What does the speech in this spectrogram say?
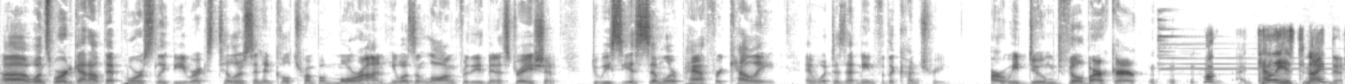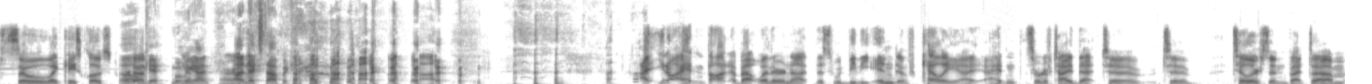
Uh, once word got out that poor sleepy Rex Tillerson had called Trump a moron, he wasn't long for the administration. Do we see a similar path for Kelly? And what does that mean for the country? Are we doomed, Phil Barker? well, Kelly has denied this, so like case closed. We're oh, done. Okay, moving Yeah. on. Uh, next topic. I, you know, I hadn't thought about whether or not this would be the end of Kelly. I, I hadn't sort of tied that to to Tillerson, but um,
